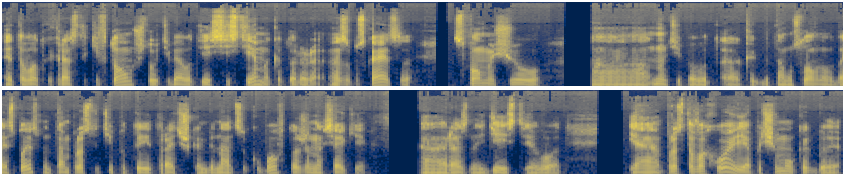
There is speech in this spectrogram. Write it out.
это вот как раз-таки в том, что у тебя вот есть система, которая запускается с помощью, а, ну, типа вот а, как бы там условного dice там просто типа ты тратишь комбинацию кубов тоже на всякие а, разные действия, вот. Я просто в Ахое, я почему как бы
